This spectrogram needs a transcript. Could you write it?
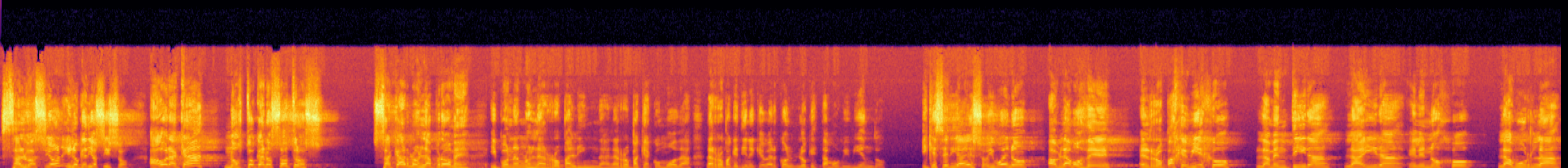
salvación y lo que Dios hizo. Ahora acá nos toca a nosotros sacarnos la prome y ponernos la ropa linda, la ropa que acomoda, la ropa que tiene que ver con lo que estamos viviendo. ¿Y qué sería eso? Y bueno, hablamos de el ropaje viejo, la mentira, la ira, el enojo, la burla,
